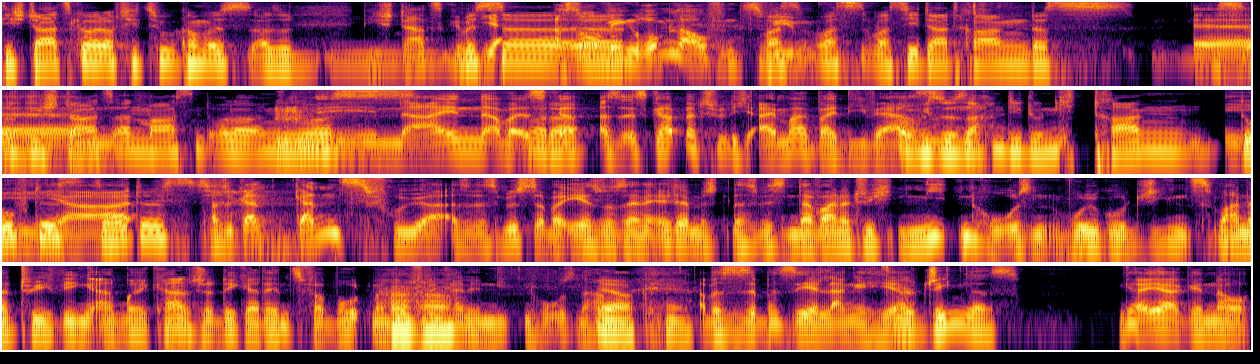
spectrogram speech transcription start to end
die Staatsgewalt auf die zugekommen ist, also Die Staatsgewalt. Mr., Ja, ach so, äh, wegen Rumlaufen. was, was, was sie da tragen, das ist irgendwie staatsanmaßend oder irgendwie sowas. Ähm, Nein, aber es Oder- gab, also es gab natürlich einmal bei diversen. Irgendwie so Sachen, die du nicht tragen durftest, ja, solltest. Also ganz, ganz früher, also das müsste aber eher so seine Eltern müssten das wissen, da waren natürlich Nietenhosen, Vulgo Jeans, waren natürlich wegen amerikanischer Dekadenz verboten. Man durfte keine Nietenhosen haben. Ja, okay. Aber es ist aber sehr lange her. Oder Jinglers. Ja, ja, genau.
